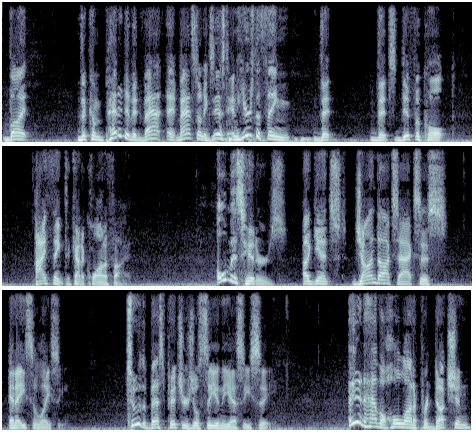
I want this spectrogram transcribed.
But the competitive at bats don't exist. And here's the thing that that's difficult, I think, to kind of quantify. Ole Miss hitters against John Doxakis and Asa Lacy, two of the best pitchers you'll see in the SEC. They didn't have a whole lot of production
